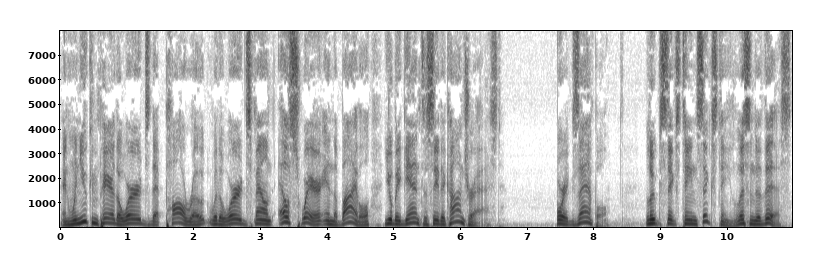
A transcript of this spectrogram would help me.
And when you compare the words that Paul wrote with the words found elsewhere in the Bible, you'll begin to see the contrast. For example, Luke 16:16, listen to this.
